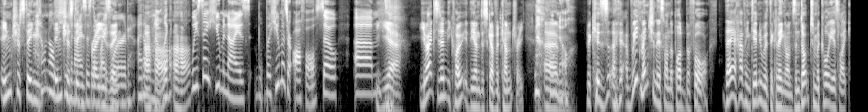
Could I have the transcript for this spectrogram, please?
Interesting. I don't know if interesting humanize is the phrasing. right word. I don't know. Uh-huh, Like uh-huh. we say humanize, but humans are awful. So, um, Yeah. You accidentally quoted the undiscovered country. oh Um, no. Because we've mentioned this on the pod before. They're having dinner with the Klingons, and Dr. McCoy is like,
